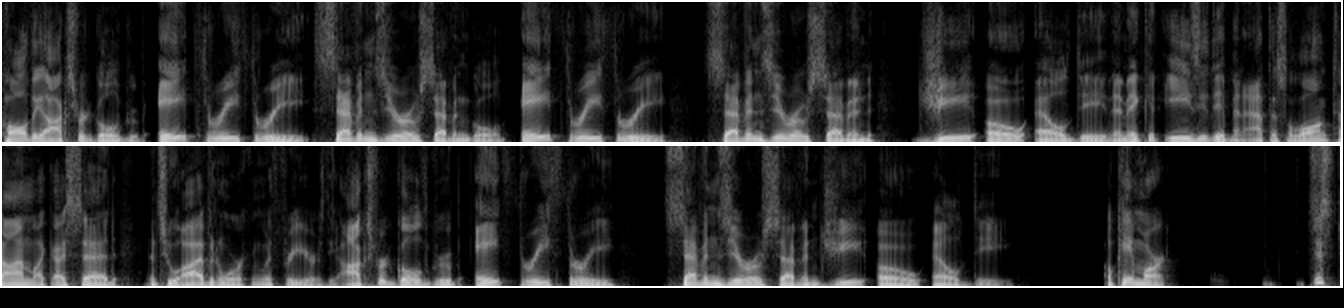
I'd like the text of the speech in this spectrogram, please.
Call the Oxford Gold Group, 833 707 Gold, 833 707 GOLD. They make it easy. They've been at this a long time, like I said. It's who I've been working with for years. The Oxford Gold Group, 833 707 GOLD. Okay, Mark, just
